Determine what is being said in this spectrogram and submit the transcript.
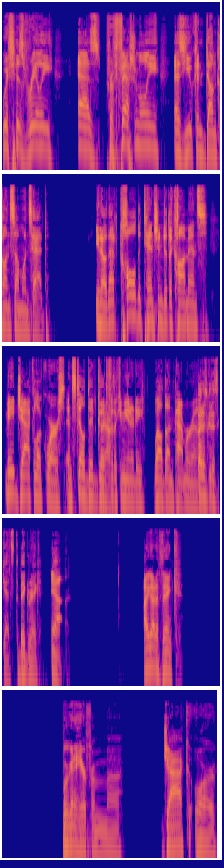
which is really as professionally as you can dunk on someone's head you know, that called attention to the comments, made Jack look worse, and still did good Yeah. for the community. Well done, Pat Maroon. But as good as it gets, the big rig. yeah. I got to think we're going to hear from uh, Jack or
